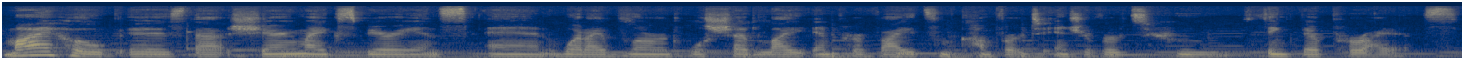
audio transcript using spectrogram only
My hope is that sharing my experience and what I've learned will shed light and provide some comfort to introverts who think they're pariahs.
